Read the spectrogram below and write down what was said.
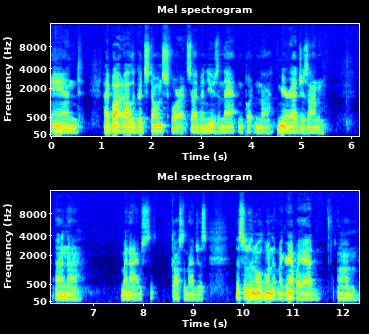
And I bought all the good stones for it. So I've been using that and putting uh, mirror edges on, on uh, my knives, custom edges. This was an old one that my grandpa had, um,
